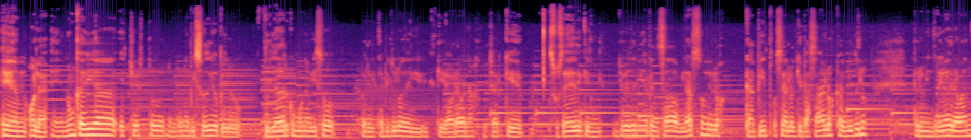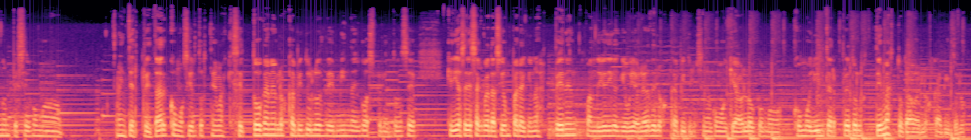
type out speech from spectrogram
Em, hola, eh, nunca había hecho esto en ningún episodio, pero quería dar como un aviso por el capítulo del que ahora van a escuchar que sucede que yo ya tenía pensado hablar sobre los capítulos, o sea, lo que pasaba en los capítulos, pero mientras iba grabando empecé como a interpretar como ciertos temas que se tocan en los capítulos de Midnight Gospel. Entonces quería hacer esa aclaración para que no esperen cuando yo diga que voy a hablar de los capítulos, sino como que hablo como, como yo interpreto los temas tocados en los capítulos.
